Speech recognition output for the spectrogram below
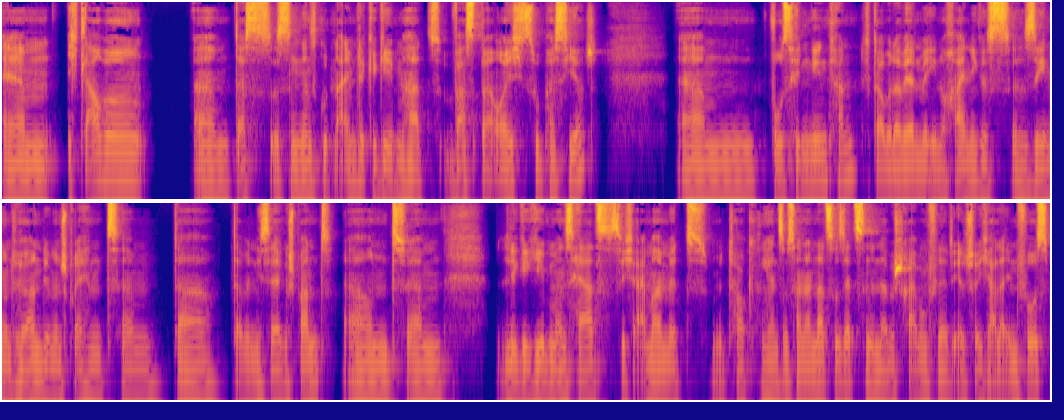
Ähm, ich glaube, ähm, dass es einen ganz guten Einblick gegeben hat, was bei euch so passiert, ähm, wo es hingehen kann. Ich glaube, da werden wir eh noch einiges äh, sehen und hören. Dementsprechend, ähm, da, da bin ich sehr gespannt ja, und ähm, lege jedem ans Herz, sich einmal mit, mit Talking Hands auseinanderzusetzen. In der Beschreibung findet ihr natürlich alle Infos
